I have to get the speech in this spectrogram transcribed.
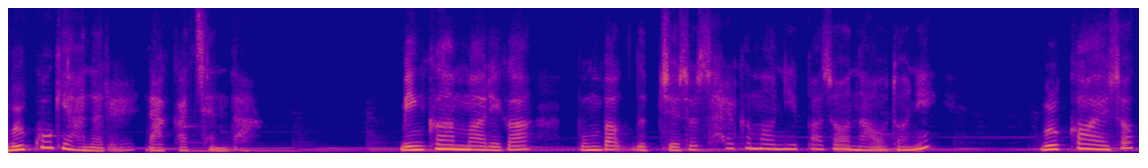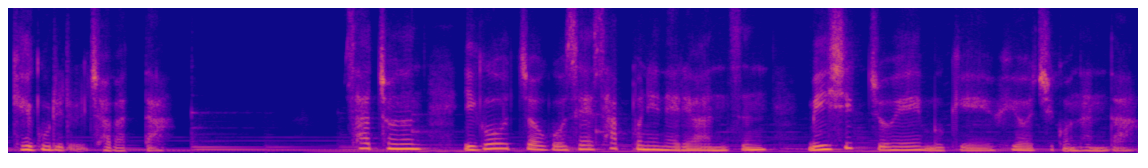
물고기 하나를 낚아챈다. 밍크 한 마리가 문밖 늪지에서 살그머니 빠져나오더니 물가에서 개구리를 잡았다. 사촌은 이곳저곳에 사뿐히 내려앉은 미식조의 무게에 휘어지곤 한다.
